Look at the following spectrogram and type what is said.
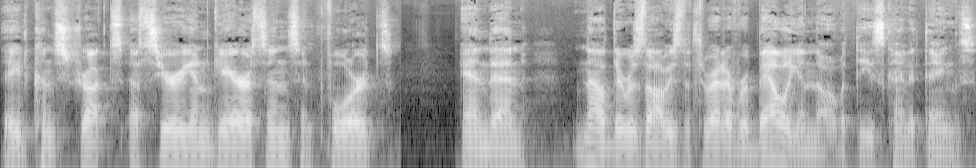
They'd construct Assyrian garrisons and forts, and then now there was always the threat of rebellion though with these kind of things.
